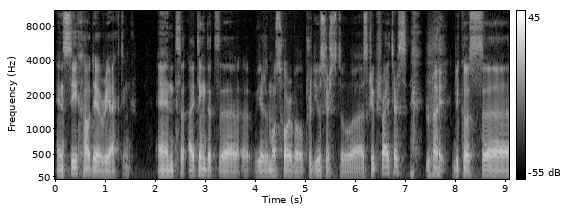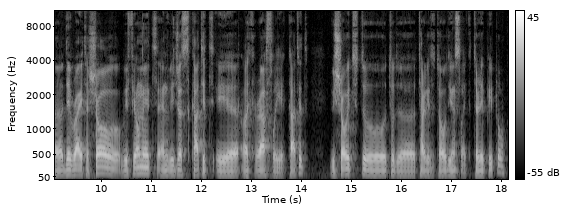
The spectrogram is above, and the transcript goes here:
and see how they're reacting. And uh, I think that uh, we are the most horrible producers to uh, script writers. Right. because uh, they write a show, we film it, and we just cut it, uh, like roughly cut it. We show it to to the targeted audience, like 30 people,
